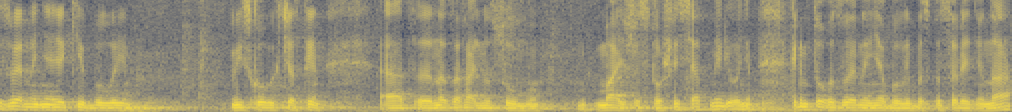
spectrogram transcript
звернення, які були військових частин на загальну суму майже 160 мільйонів. Крім того, звернення були безпосередньо на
